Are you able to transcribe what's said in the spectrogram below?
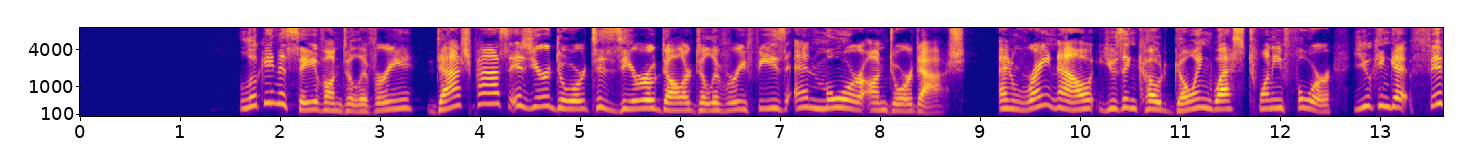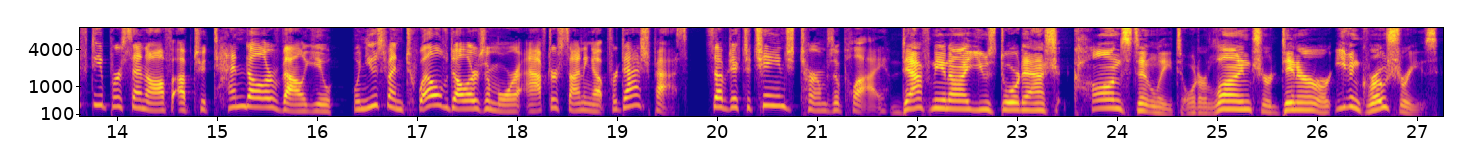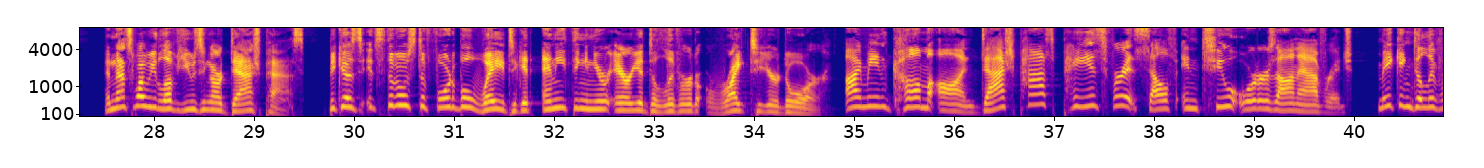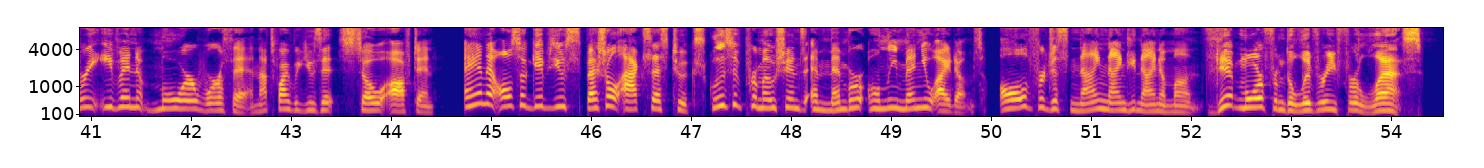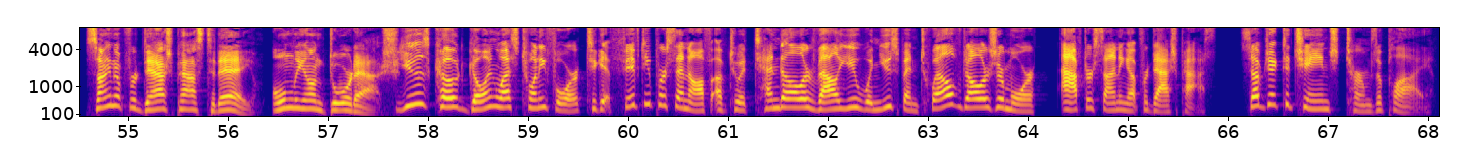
Looking to save on delivery? DashPass is your door to $0 delivery fees and more on DoorDash. And right now, using code GOINGWEST24, you can get 50% off up to $10 value when you spend $12 or more after signing up for DashPass. Subject to change, terms apply. Daphne and I use DoorDash constantly to order lunch or dinner or even groceries. And that's why we love using our DashPass, because it's the most affordable way to get anything in your area delivered right to your door. I mean, come on. DashPass pays for itself in two orders on average, making delivery even more worth it. And that's why we use it so often. And it also gives you special access to exclusive promotions and member only menu items, all for just $9.99 a month. Get more from delivery for less. Sign up for DashPass today, only on DoorDash. Use code GOINGWEST24 to get 50% off up to a $10 value when you spend $12 or more after signing up for DashPass. Subject to change, terms apply.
